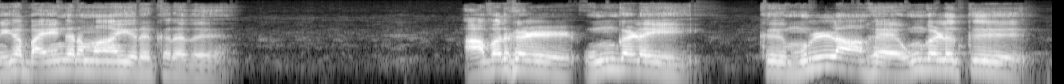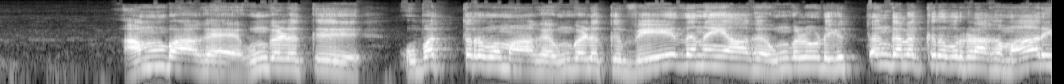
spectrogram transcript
மிக பயங்கரமாக இருக்கிறது அவர்கள் உங்களைக்கு முள்ளாக உங்களுக்கு அம்பாக உங்களுக்கு உபத்திரவமாக உங்களுக்கு வேதனையாக உங்களோடு யுத்தம் கலக்கிறவர்களாக மாறி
